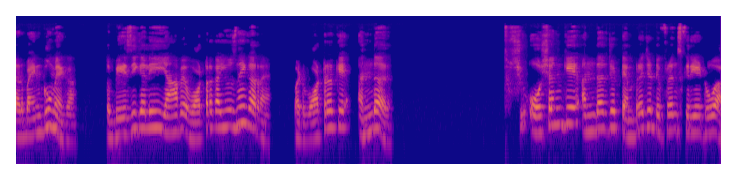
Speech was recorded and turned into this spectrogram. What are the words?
टरबाइन घूमेगा। तो बेसिकली यहाँ पे वाटर का यूज़ नहीं कर रहे हैं बट वाटर के अंदर ओशन के अंदर जो टेम्परेचर डिफरेंस क्रिएट हुआ,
